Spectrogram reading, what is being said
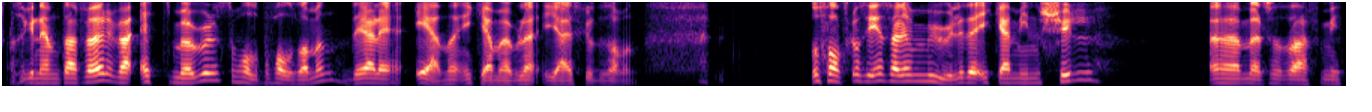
Jeg har sikkert nevnt det her før. Vi har ett møbel som holder på å falle sammen. Det er det ene Ikea-møbelet jeg skrudde sammen. Når sant skal sies, er det mulig det ikke er min skyld. Uh, men ellers at det er for mye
